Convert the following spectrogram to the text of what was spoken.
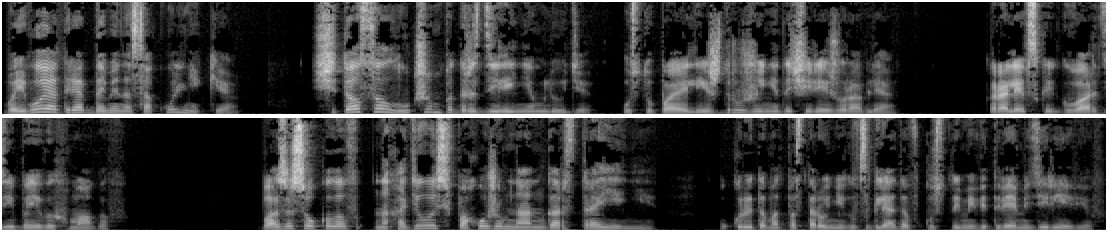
боевой отряд домена «Сокольники» считался лучшим подразделением люди, уступая лишь дружине дочерей журавля, Королевской гвардии боевых магов. База «Соколов» находилась в похожем на ангар строении, укрытом от посторонних взглядов густыми ветвями деревьев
